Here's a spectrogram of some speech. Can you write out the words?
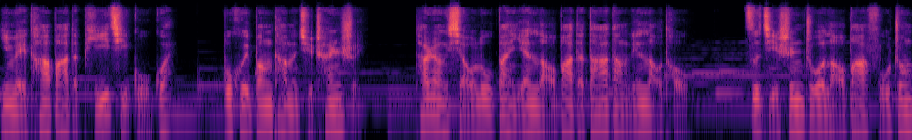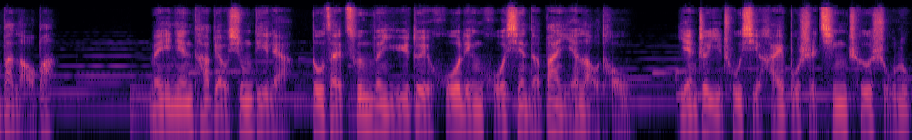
因为他爸的脾气古怪，不会帮他们去掺水。他让小鹿扮演老爸的搭档林老头，自己身着老爸服装扮老爸。每年他表兄弟俩都在村文娱队活灵活现的扮演老头，演这一出戏还不是轻车熟路。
